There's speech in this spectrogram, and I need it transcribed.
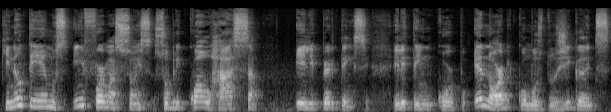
que não tenhamos informações sobre qual raça ele pertence. Ele tem um corpo enorme como os dos gigantes,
